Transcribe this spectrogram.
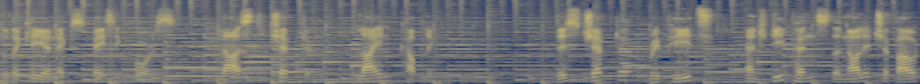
to the KNX basic course, last chapter, line coupling. This chapter repeats and deepens the knowledge about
